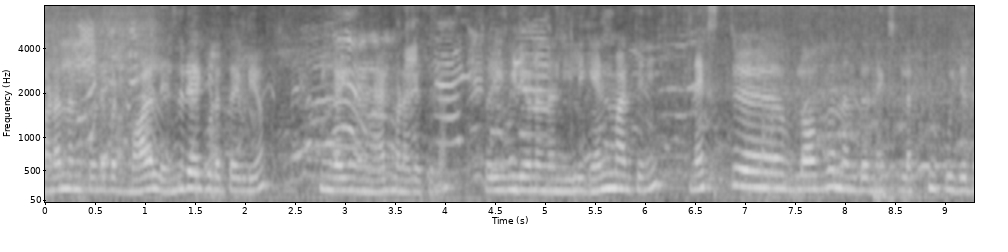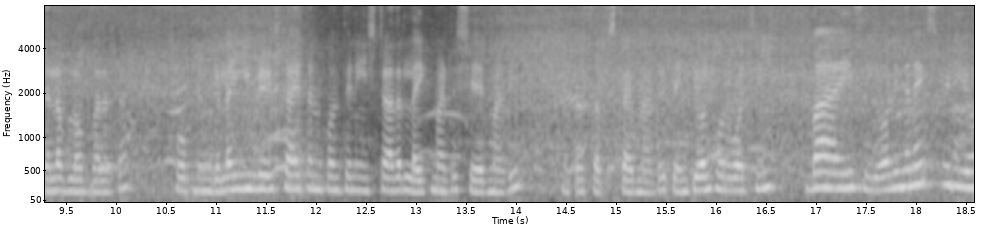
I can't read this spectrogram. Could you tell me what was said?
ಮಾಡೋಣ ಅಂದ್ಕೊಂಡೆ ಬಟ್ ಭಾಳ ಲೆಂದಿ ಆಗಿಬಿಡುತ್ತೆ ವಿಡಿಯೋ ಹೀಗಾಗಿ ನಾನು ಆ್ಯಡ್ ಮಾಡೋಕತ್ತಿಲ್ಲ ಸೊ ಈ ವಿಡಿಯೋನ ನಾನು ಇಲ್ಲಿಗೆ ಎಂಡ್ ಮಾಡ್ತೀನಿ. ನೆಕ್ಸ್ಟ್ ಬ್ಲಾಗ್ ನಂದು ನೆಕ್ಸ್ಟ್ ಲಕ್ಷ್ಮೀ ಪೂಜೆದೆಲ್ಲ ಬ್ಲಾಗ್ ಬರುತ್ತೆ. ಹೋಪ್ ನಿಮಗೆಲ್ಲ ಈ ವಿಡಿಯೋ ಇಷ್ಟ ಆಯ್ತು ಅನ್ಕೊತೀನಿ. ಇಷ್ಟ ಆದರೆ ಲೈಕ್ ಮಾಡಿರಿ ಶೇರ್ ಮಾಡಿರಿ, ಮತ್ತು ಸಬ್ಸ್ಕ್ರೈಬ್ ಮಾಡಿರಿ. Thank you all for watching bye see you all in the next video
